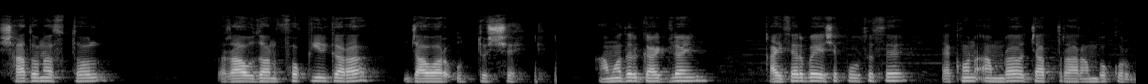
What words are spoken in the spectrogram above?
সাধনাস্থল রাউজান ফকিরগাড়া যাওয়ার উদ্দেশ্যে। আমাদের গাইডলাইন কাইসার ভাই এসে পৌঁছেছে এখন আমরা যাত্রা আরম্ভ করব।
